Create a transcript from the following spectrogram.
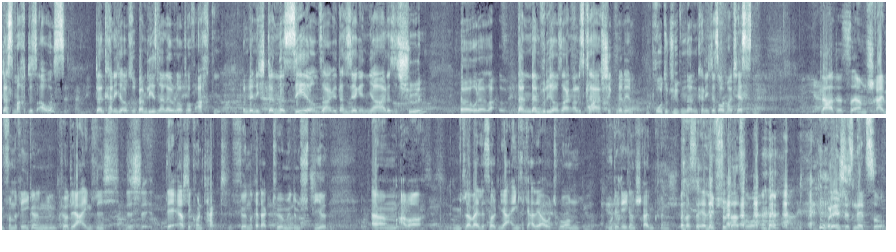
das macht es aus, dann kann ich auch so beim Lesen der Anleitung darauf achten. Und wenn ich dann was sehe und sage, das ist ja genial, das ist schön, äh, oder dann, dann würde ich auch sagen, alles klar, schickt mir den Prototypen, dann kann ich das auch mal testen. Klar, das ähm, Schreiben von Regeln gehört ja eigentlich, das ist der erste Kontakt für einen Redakteur mit dem Spiel. Ähm, aber mittlerweile sollten ja eigentlich alle Autoren gute Regeln schreiben können. Was erlebst du da so? Oder ist es nicht so?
